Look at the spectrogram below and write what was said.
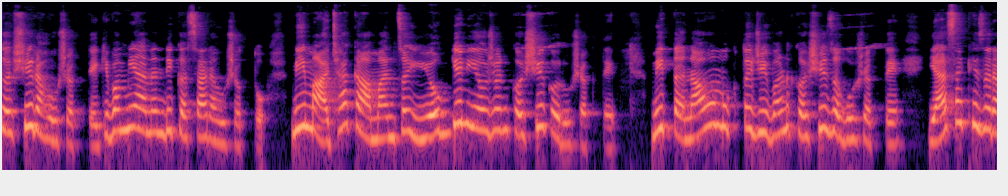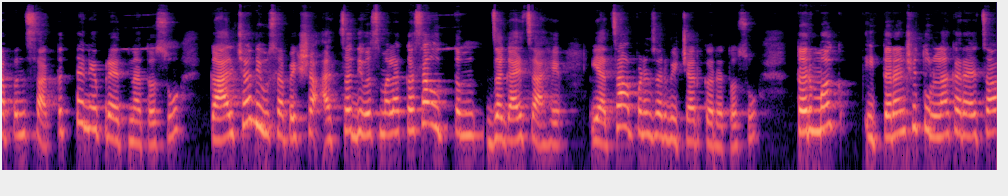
कशी राहू शकते? किंवा मी आनंदी कसा राहू शकतो? मी माझ्या कामांचं योग्य नियोजन कशी करू शकते? मी तणावमुक्त जीवन कशी जगू शकते? यासाठी जर आपण सातत्याने प्रयत्नात असू कालच्या दिवसापेक्षा आजचा दिवस मला कसा उत्तम जगायचा आहे याचा आपण जर विचार करत असू तर मग इतरांशी तुलना करायचा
